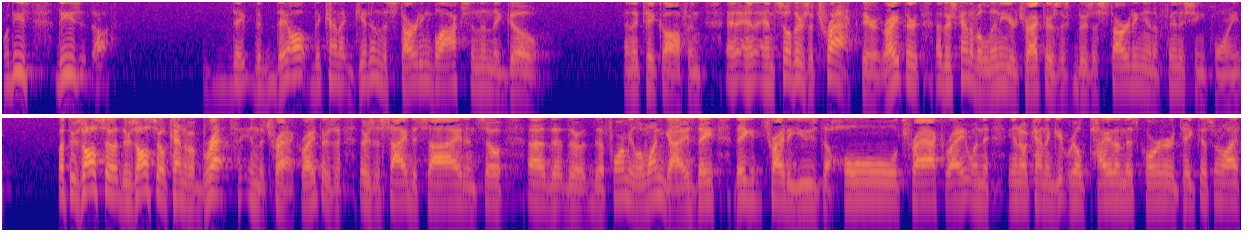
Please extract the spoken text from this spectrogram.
Well, these, these uh, they, they, they all they kind of get in the starting blocks and then they go and they take off. And, and, and so there's a track there, right? There, there's kind of a linear track. There's a, there's a starting and a finishing point. But there's also, there's also kind of a breadth in the track, right? There's a, there's a side to side. And so uh, the, the, the, Formula One guys, they, they try to use the whole track, right? When they, you know, kind of get real tight on this corner and take this one wide.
